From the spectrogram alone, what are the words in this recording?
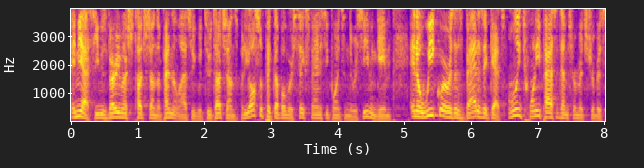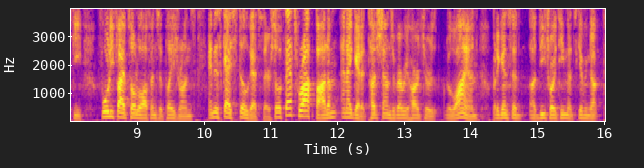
And yes, he was very much touchdown dependent last week with two touchdowns, but he also picked up over six fantasy points in the receiving game in a week where it was as bad as it gets. Only 20 pass attempts for Mitch Trubisky, 45 total offensive plays runs, and this guy still gets there. So if that's rock bottom, and I get it, touchdowns are very hard to rely on, but against a, a Detroit team that's giving up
